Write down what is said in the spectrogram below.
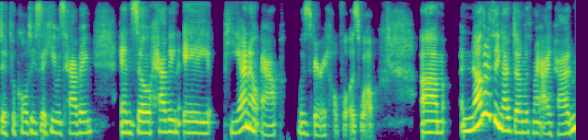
difficulties that he was having. And so having a piano app was very helpful as well. Um, another thing I've done with my iPad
